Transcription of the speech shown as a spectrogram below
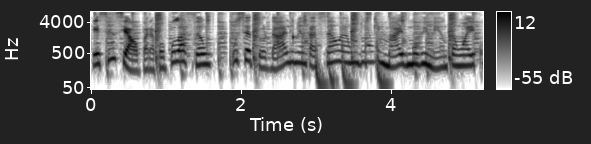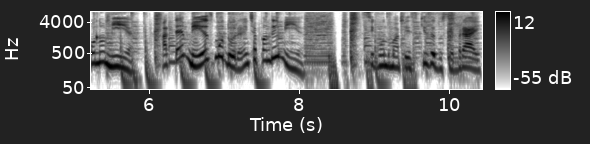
Essencial para a população, o setor da alimentação é um dos que mais movimentam a economia, até mesmo durante a pandemia. Segundo uma pesquisa do Sebrae,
